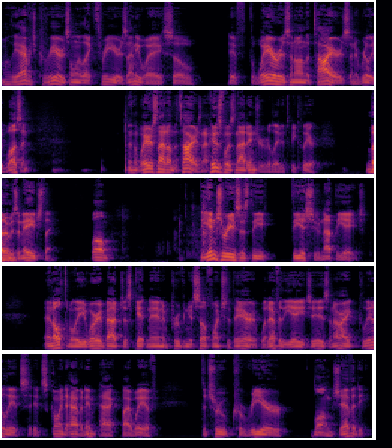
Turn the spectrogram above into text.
well, the average career is only like three years anyway. So if the wear isn't on the tires, and it really wasn't, and the wear's not on the tires. Now, his was not injury related, to be clear, but Mm-hmm. it was an age thing. Well, the injuries is the the issue, not the age. And ultimately, you worry about just getting in and proving yourself once you're there, whatever the age is. And all right, clearly, it's it's going to have an impact by way of the true career longevity.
